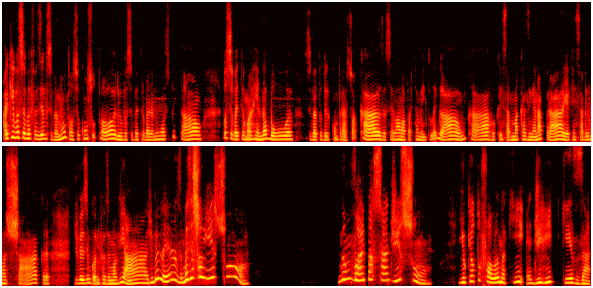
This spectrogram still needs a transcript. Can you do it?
Aí o que você vai fazer? Você vai montar o seu consultório, você vai trabalhar num hospital, você vai ter uma renda boa, você vai poder comprar a sua casa, sei lá, um apartamento legal, um carro, quem sabe uma casinha na praia, quem sabe uma chácara, de vez em quando fazer uma viagem, beleza. Mas é só isso. Não vai passar disso. E o que eu tô falando aqui é de riqueza,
